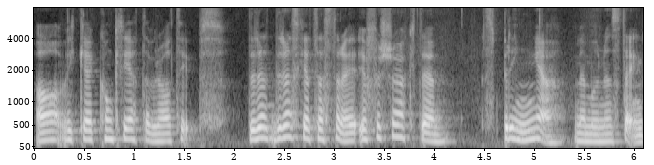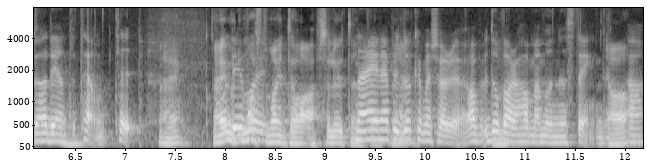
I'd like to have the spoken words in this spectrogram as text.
Ja, vilka konkreta bra tips. Det där, det där ska jag testa nu. Jag försökte springa med munnen stängd. Då hade jag inte temp, tejp. Nej, nej Och och det var måste ju- man inte ha. Absolut inte. Nej, nej, då kan man köra det. Ja, Då bara har man munnen stängd. Ja.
